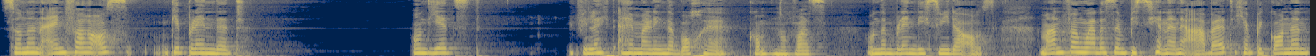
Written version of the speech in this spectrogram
sondern einfach ausgeblendet. Und jetzt vielleicht einmal in der Woche kommt noch was und dann blende ich es wieder aus. Am Anfang war das ein bisschen eine Arbeit. Ich habe begonnen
